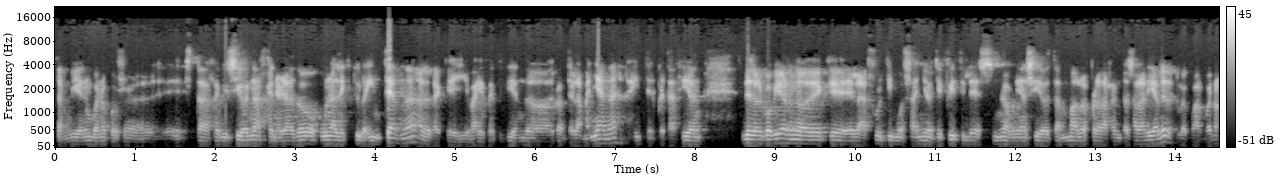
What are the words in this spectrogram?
también bueno pues eh, esta revisión ha generado una lectura interna a la que lleváis repitiendo durante la mañana, la interpretación del gobierno de que los últimos años difíciles no habrían sido tan malos para las rentas salariales, lo cual bueno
